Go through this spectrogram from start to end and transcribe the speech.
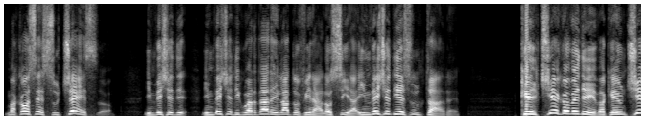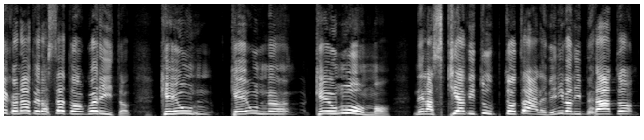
ma cosa è successo? Invece di, invece di guardare il lato finale, ossia invece di esultare che il cieco vedeva, che un cieco nato era stato guarito, che un, che un, che un uomo nella schiavitù totale veniva liberato,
